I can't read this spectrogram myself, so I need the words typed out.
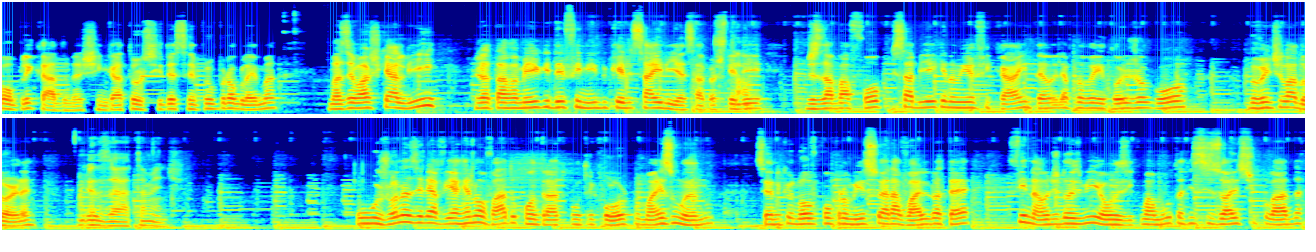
Complicado, né? Xingar a torcida é sempre um problema, mas eu acho que ali já estava meio que definido que ele sairia, sabe? Acho que ele desabafou porque sabia que não ia ficar, então ele aproveitou e jogou no ventilador, né? Exatamente. O Jonas ele havia renovado o contrato com o Tricolor por mais um ano, sendo que o novo compromisso era válido até final de 2011, com uma multa rescisória estipulada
